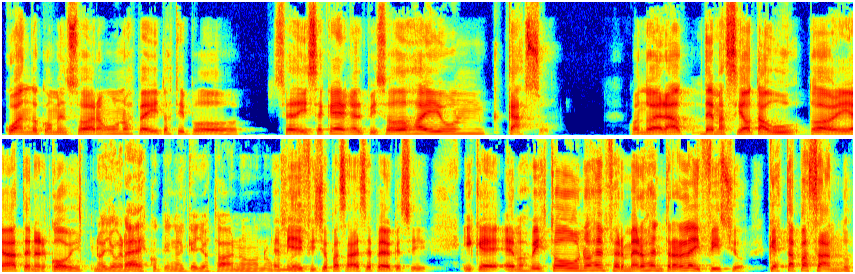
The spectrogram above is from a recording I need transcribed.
Cuando comenzaron unos peditos tipo... Se dice que en el piso 2 hay un caso. Cuando era demasiado tabú todavía tener COVID. No, yo agradezco que en el que yo estaba no. no En mi edificio pasaba ese pedo que sí. Y que hemos visto unos enfermeros entrar al edificio. ¿Qué está pasando?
